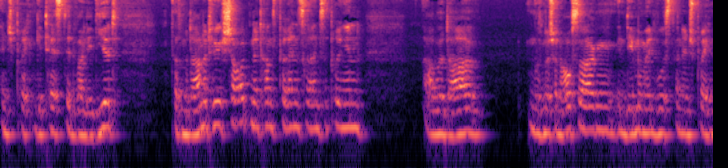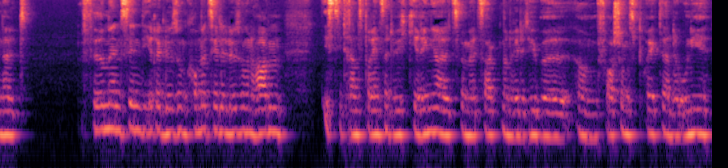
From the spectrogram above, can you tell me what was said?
entsprechend getestet, validiert, dass man da natürlich schaut, eine Transparenz reinzubringen. Aber da muss man schon auch sagen, in dem Moment, wo es dann entsprechend halt Firmen sind, die ihre Lösungen, kommerzielle Lösungen haben, ist die Transparenz natürlich geringer, als wenn man jetzt sagt, man redet über ähm, Forschungsprojekte an der Uni,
